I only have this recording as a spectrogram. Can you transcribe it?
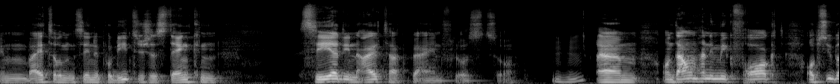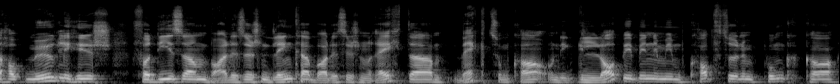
im weiteren Sinne politisches Denken sehr den Alltag beeinflusst. So. Mhm. Ähm, und darum habe ich mich gefragt, ob es überhaupt möglich ist, von diesem, boah, das ist ein Linker, boah, das ist ein Rechter, wegzukommen. Und ich glaube, ich bin in meinem Kopf zu dem Punkt gekommen,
